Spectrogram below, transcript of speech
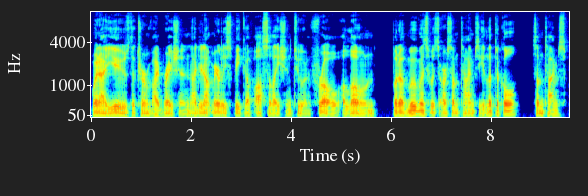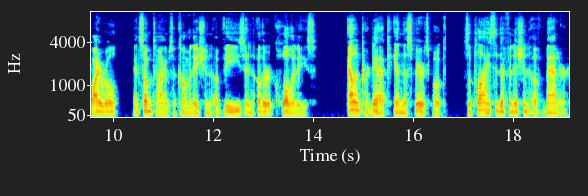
When I use the term vibration, I do not merely speak of oscillation to and fro alone, but of movements which are sometimes elliptical, sometimes spiral, and sometimes a combination of these and other qualities. Allan Kardec, in the Spirits book, supplies the definition of matter.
